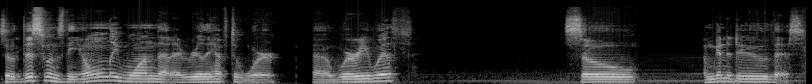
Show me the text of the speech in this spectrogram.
So this one's the only one that I really have to work uh, worry with. So I'm gonna do this.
